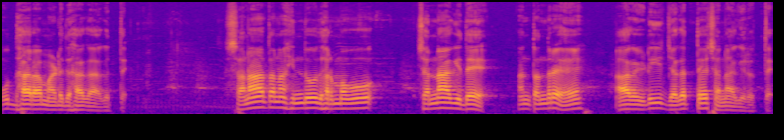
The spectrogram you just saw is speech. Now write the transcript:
ಉದ್ಧಾರ ಮಾಡಿದ ಹಾಗಾಗುತ್ತೆ. ಸನಾತನ ಹಿಂದೂ ಧರ್ಮವು ಚೆನ್ನಾಗಿದೆ ಅಂತಂದರೆ ಆಗ ಇಡೀ ಜಗತ್ತೇ ಚೆನ್ನಾಗಿರುತ್ತೆ.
